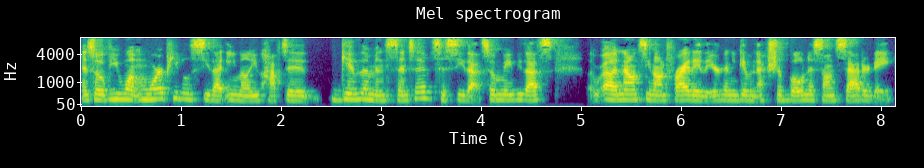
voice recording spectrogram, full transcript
And so if you want more people to see that email, you have to give them incentive to see that. So maybe that's announcing on Friday that you're going to give an extra bonus on Saturday.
